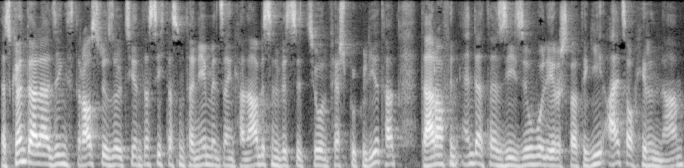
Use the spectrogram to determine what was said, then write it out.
Das könnte allerdings daraus resultieren, dass sich das Unternehmen mit seinen Cannabis-Investitionen verspekuliert hat. Daraufhin änderte sie sowohl ihre Strategie als auch ihren Namen.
